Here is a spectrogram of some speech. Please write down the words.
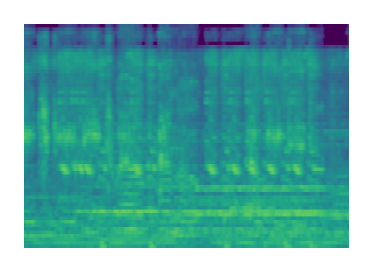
HKP-12 ammo located.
